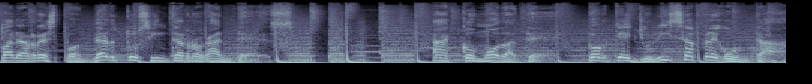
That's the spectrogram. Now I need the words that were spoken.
para responder tus interrogantes. Acomódate, porque Yulisa Pregunta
